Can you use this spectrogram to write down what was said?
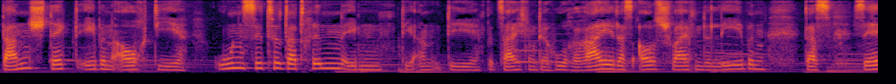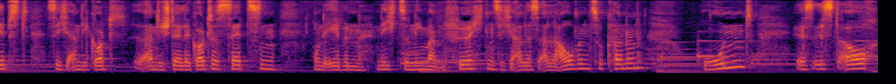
dann steckt eben auch die Unsitte da drin, eben die, die Bezeichnung der Hurerei, das ausschweifende Leben, das selbst sich an die, Gott, an die Stelle Gottes setzen und eben nicht zu niemanden fürchten, sich alles erlauben zu können. Und es ist auch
